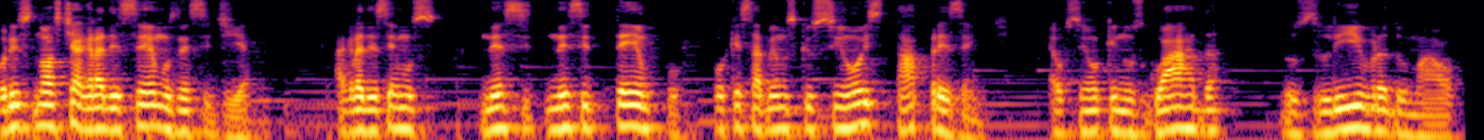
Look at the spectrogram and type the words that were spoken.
Por isso nós te agradecemos nesse dia. Agradecemos nesse, nesse tempo, porque sabemos que o Senhor está presente. É o Senhor quem nos guarda, nos livra do mal.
